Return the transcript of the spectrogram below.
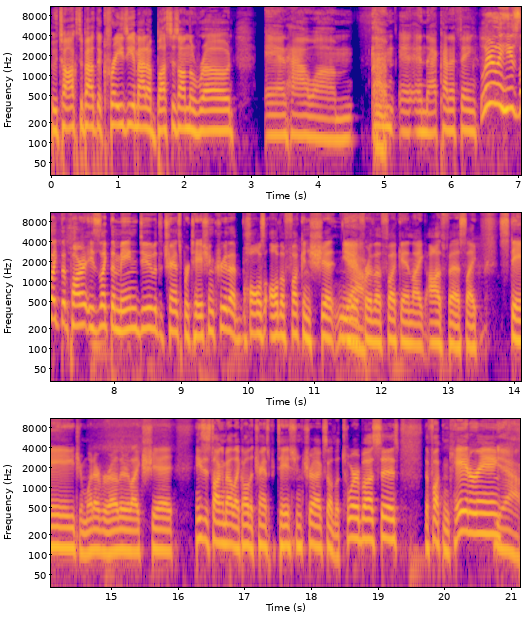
who talks about the crazy amount of buses on the road and how um Um, and, and that kind of thing. Literally, he's like the part. He's like the main dude with the transportation crew that hauls all the fucking shit needed Yeah. for the fucking like Ozzfest, like stage and whatever other like shit. He's just talking about like all the transportation trucks, all the tour buses, the fucking catering, Yeah.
